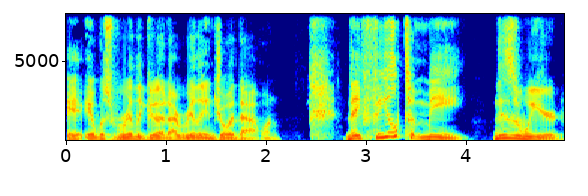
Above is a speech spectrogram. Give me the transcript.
it, it was really good. I really enjoyed that one. They feel to me, this is weird.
